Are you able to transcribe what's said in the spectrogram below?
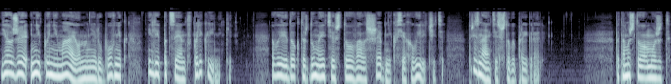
Я уже не понимаю, он мне любовник или пациент в поликлинике. Вы, доктор, думаете, что волшебник всех вылечите — Признайтесь, что вы проиграли. Потому что, может,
